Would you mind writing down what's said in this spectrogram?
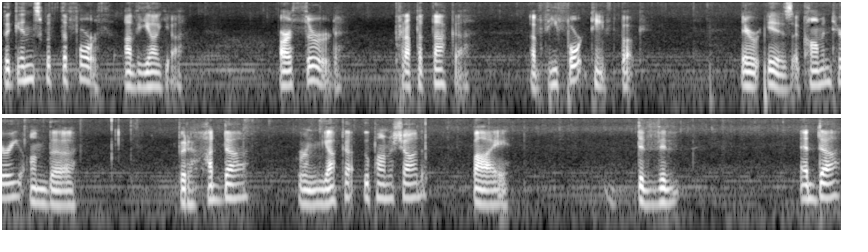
begins with the fourth adhyaya, our third Prapataka of the fourteenth book. There is a commentary on the Brihada Ranyaka Upanishad by Edda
